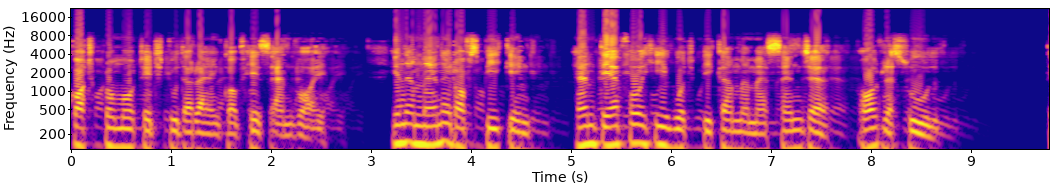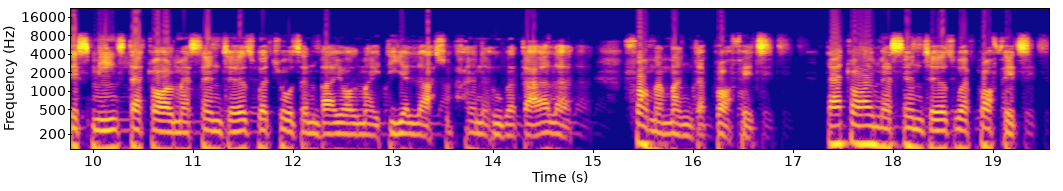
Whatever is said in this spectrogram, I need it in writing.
got promoted to the rank of his envoy, in a manner of speaking, and therefore he would become a messenger or Rasul. This means that all messengers were chosen by Almighty Allah subhanahu wa ta'ala from among the prophets, that all messengers were prophets,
